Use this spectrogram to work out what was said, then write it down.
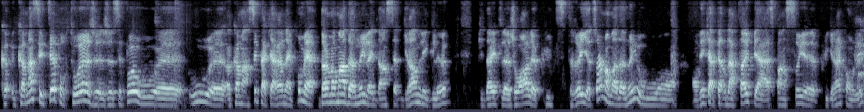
co- comment c'était pour toi? Je ne sais pas où, euh, euh, a commencé ta carrière d'impro, mais d'un moment donné, là, être dans cette grande ligue-là, puis d'être le joueur le plus titré, y a-tu un moment donné où on, vient qu'à perdre la tête puis à se penser plus grand qu'on l'est?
